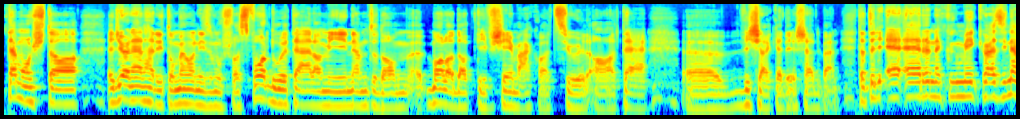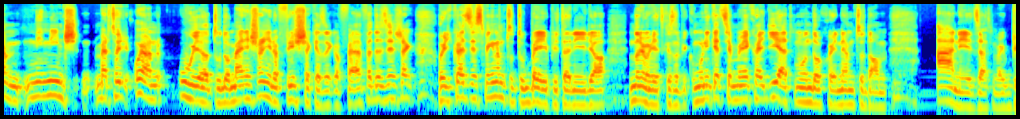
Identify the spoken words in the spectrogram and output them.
te most a, egy olyan elhárító mechanizmushoz fordultál, ami nem tudom, maladaptív sémákat szül a te ö, viselkedésedben. Tehát, hogy e- erre nekünk még kvázi nem ni- nincs, mert hogy olyan új a tudomány, és annyira frissek ezek a felfedezések, hogy kvázi ezt még nem tudtuk beépíteni így a nagyon hétköznapi kommunikációban, még ha egy ilyet mondok, hogy nem tudom, A négyzet meg B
